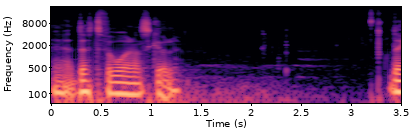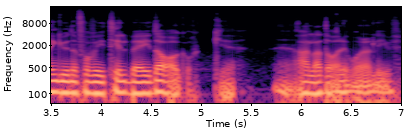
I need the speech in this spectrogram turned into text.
eh, dött för våran skull. Den guden får vi tillbe idag och eh, alla dagar i våra liv.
